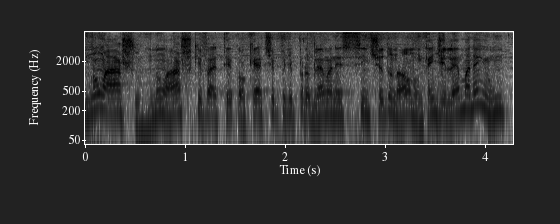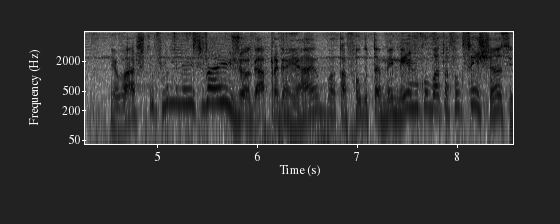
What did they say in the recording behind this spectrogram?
não acho, não acho que vai ter qualquer tipo de problema nesse sentido não, não tem dilema nenhum. Eu acho que o Fluminense vai jogar para ganhar e o Botafogo também, mesmo com o Botafogo sem chance,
